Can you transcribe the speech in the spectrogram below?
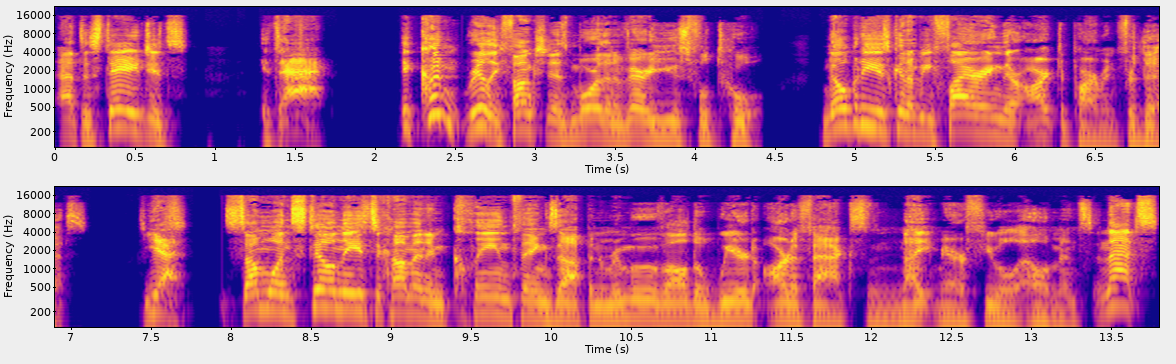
at the stage it's it's at, it couldn't really function as more than a very useful tool. Nobody is going to be firing their art department for this. Yeah. Someone still needs to come in and clean things up and remove all the weird artifacts and nightmare fuel elements. And that's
